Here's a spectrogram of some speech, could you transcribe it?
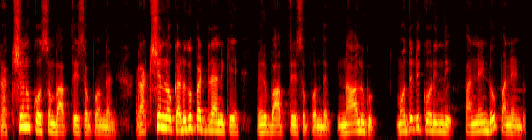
రక్షణ కోసం బాప్తీస పొందండి. రక్షణలో కడుగు పెట్టడానికి మీరు బాప్తీస పొందండి. నాలుగు మొదటి కోరింది పన్నెండు పన్నెండు.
